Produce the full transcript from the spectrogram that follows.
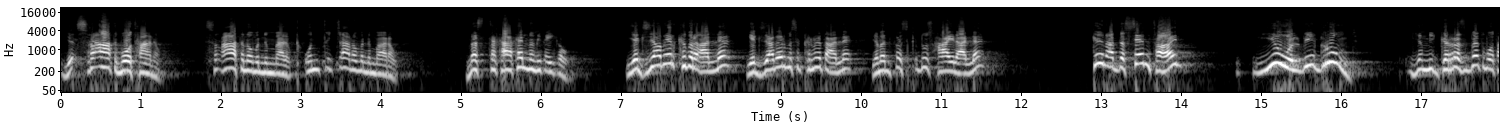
የስርዓት ቦታ ነው። ስርዓት ነው የምንማረው። ቁንጥጫ ነው የምንማረው። መስተካከል ነው የሚጠይቀው። የእግዚአብሔር ክብር አለ፣ የእግዚአብሔር ምስክርነት አለ፣ የመንፈስ ቅዱስ ኃይል አለ። ግን at same time you will be groomed የሚገረዝበት ቦታ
